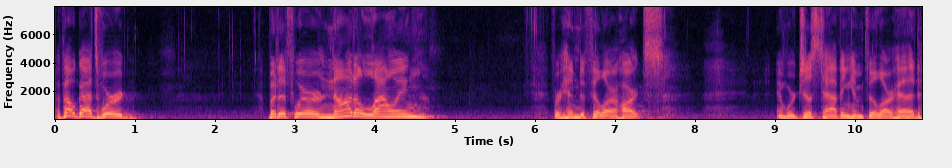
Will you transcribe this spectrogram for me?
about God's word. But if we're not allowing for Him to fill our hearts, and we're just having Him fill our head,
